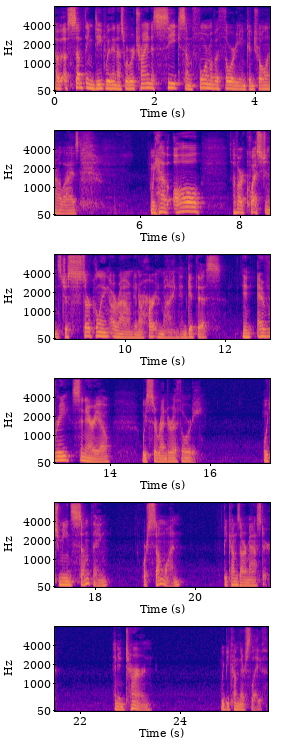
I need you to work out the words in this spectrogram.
of, of something deep within us where we're trying to seek some form of authority and control in our lives. We have all of our questions just circling around in our heart and mind. And get this in every scenario, we surrender authority, which means something or someone becomes our master. And in turn, we become their slave.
